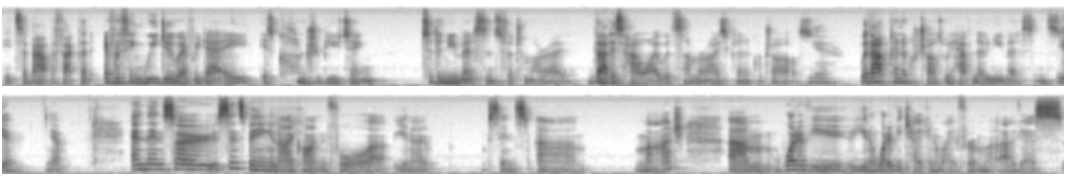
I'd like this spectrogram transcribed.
It's about the fact that everything we do every day is contributing to the new medicines for tomorrow. Mm. That is how I would summarize clinical trials. Yeah. Without clinical trials, we have no new medicines. Yeah. Yeah. And then, so since being an icon for, you know, since um, March, um, what have you, you know, what have you taken away from, I guess,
